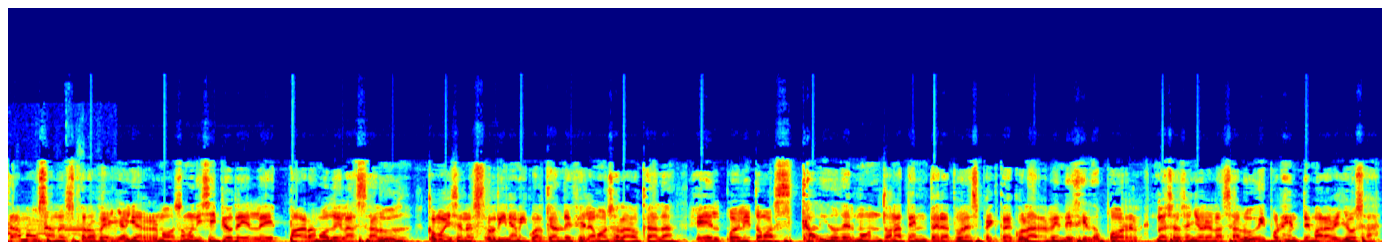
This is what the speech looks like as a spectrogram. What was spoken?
regresamos a nuestro bello y hermoso municipio del eh, Páramo de la Salud. Como dice nuestro dinámico alcalde Filemón Solano Cala, el pueblito más cálido del mundo, una temperatura espectacular, bendecido por Nuestro Señor de la Salud y por gente maravillosa.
